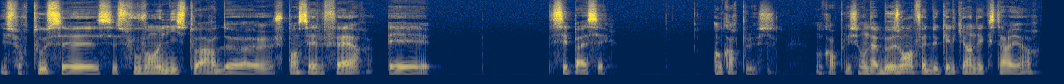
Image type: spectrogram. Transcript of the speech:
Et surtout, c'est souvent une histoire de je pensais le faire et c'est pas assez. Encore plus. Encore plus. Et on a besoin en fait de quelqu'un d'extérieur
